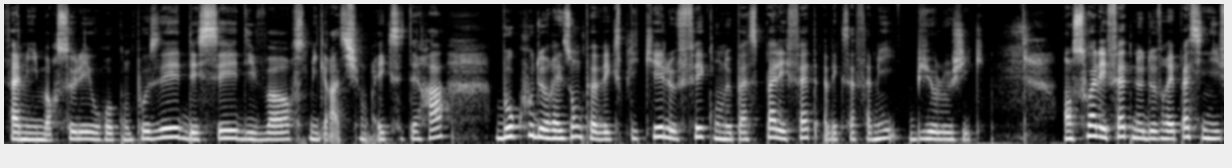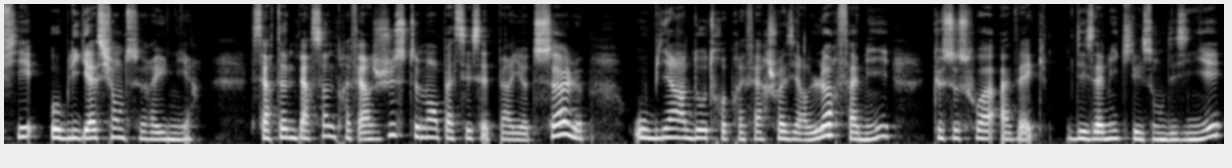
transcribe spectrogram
famille morcelée ou recomposée, décès, divorce, migration, etc., beaucoup de raisons peuvent expliquer le fait qu'on ne passe pas les fêtes avec sa famille biologique. En soi, les fêtes ne devraient pas signifier obligation de se réunir. Certaines personnes préfèrent justement passer cette période seules, ou bien d'autres préfèrent choisir leur famille, que ce soit avec des amis qu'ils ont désignés,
